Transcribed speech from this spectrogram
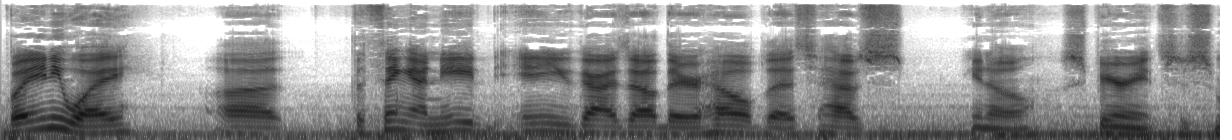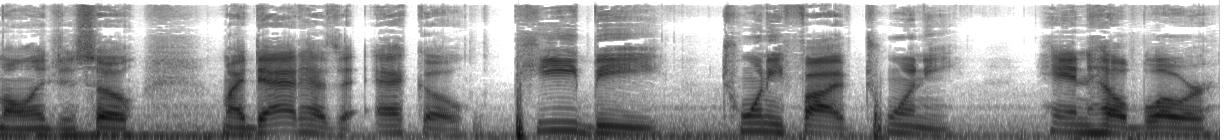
but anyway, uh, the thing I need any of you guys out there help that has you know experience with small engines. So my dad has an Echo PB 2520 handheld blower.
